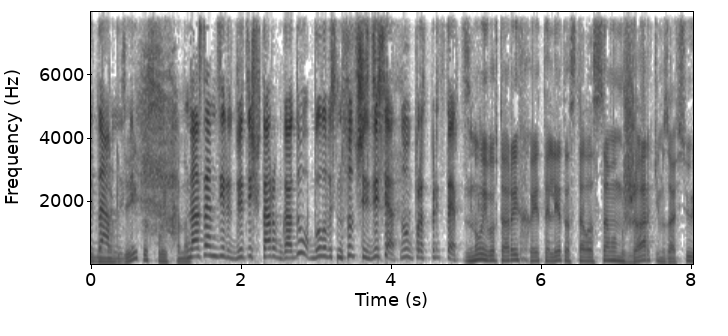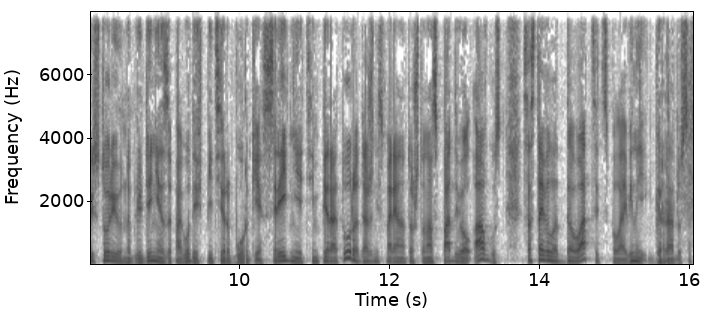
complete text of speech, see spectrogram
видано, давности. где это слыхано? На самом деле, в 2002 году было 860. Ну, просто представьте. себе. Ну и во-вторых, это лето стало самым жарким за всю историю наблюдения за погодой в Петербурге. Средняя температура, даже несмотря на то, что нас подвел август, составила 20,5 градусов.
